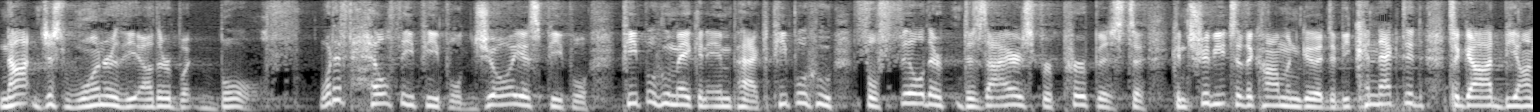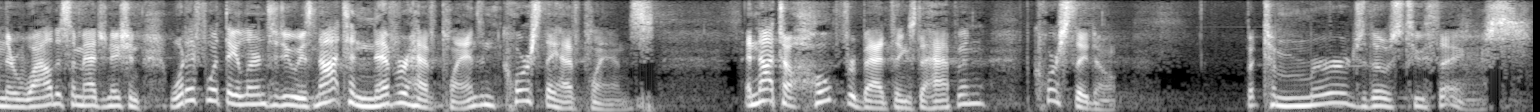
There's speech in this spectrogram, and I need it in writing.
not just one or the other, but both. What if healthy people, joyous people, people who make an impact, people who fulfill their desires for purpose, to contribute to the common good, to be connected to God beyond their wildest imagination, what if what they learn to do is not to never have plans? And of course they have plans and not to hope for bad things to happen. Of course they don't. But to merge those two things.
